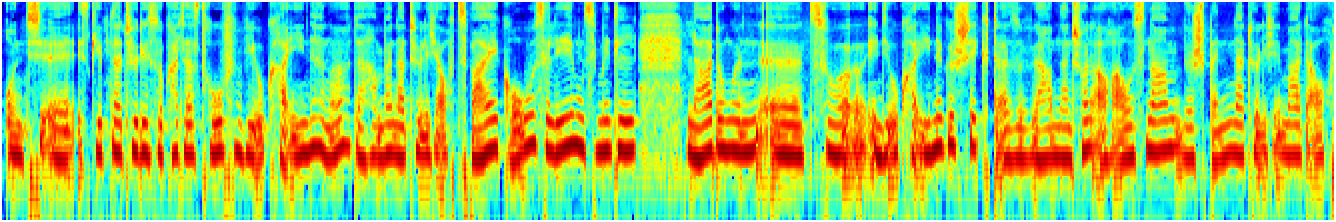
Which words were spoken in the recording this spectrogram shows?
und äh, es gibt natürlich so Katastrophen wie Ukraine. Ne? Da haben wir natürlich auch zwei große Lebensmittelladungen äh, zur, in die Ukraine geschickt. Also wir haben dann schon auch Ausnahmen. Wir spenden natürlich immer halt auch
